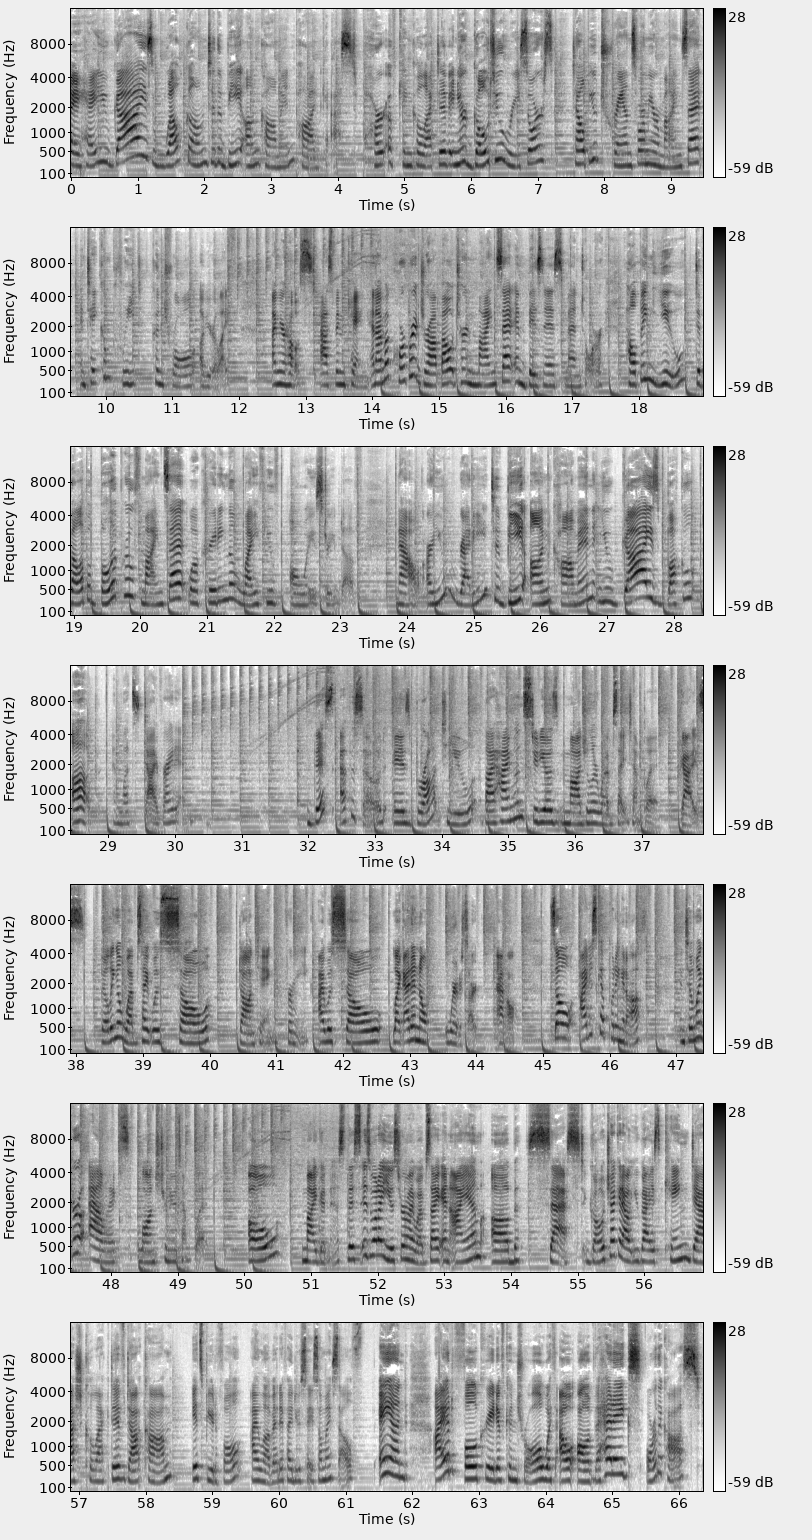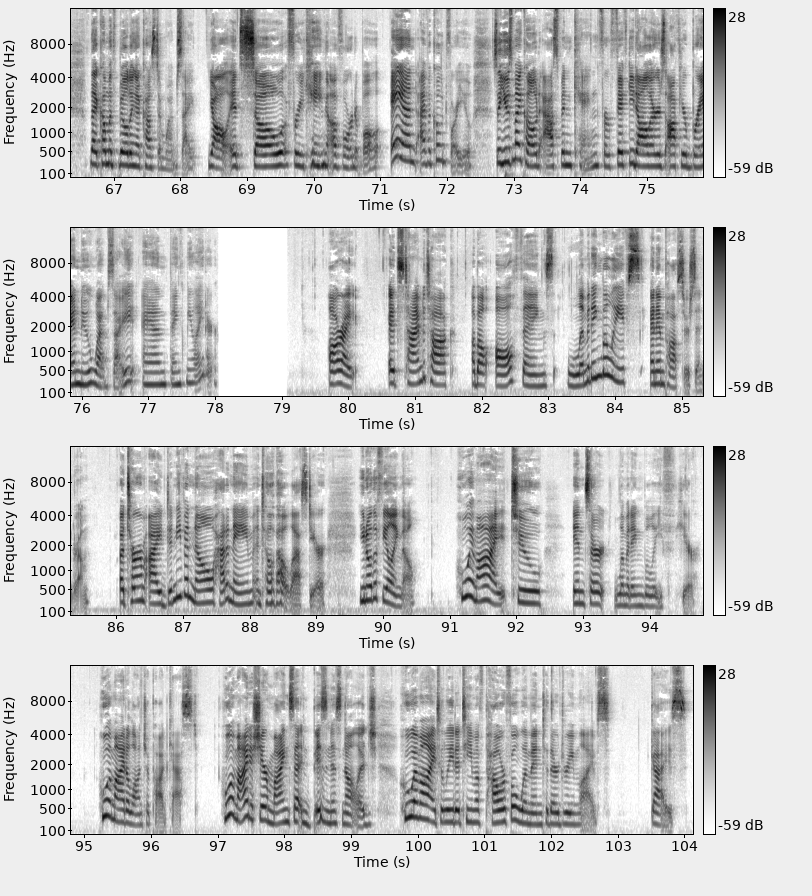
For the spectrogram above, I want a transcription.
Hey, hey, you guys! Welcome to the Be Uncommon podcast, part of King Collective and your go to resource to help you transform your mindset and take complete control of your life. I'm your host, Aspen King, and I'm a corporate dropout turned mindset and business mentor, helping you develop a bulletproof mindset while creating the life you've always dreamed of. Now, are you ready to be uncommon? You guys, buckle up and let's dive right in. This episode is brought to you by High Moon Studios modular website template. Guys, building a website was so daunting for me. I was so, like, I didn't know where to start at all. So I just kept putting it off until my girl Alex launched her new template. Oh my goodness. This is what I use for my website, and I am obsessed. Go check it out, you guys. king collective.com. It's beautiful. I love it if I do say so myself. And I had full creative control without all of the headaches or the cost that come with building a custom website. Y'all, it's so freaking affordable. And I have a code for you. So use my code Aspen King for $50 off your brand new website and thank me later. All right, it's time to talk about all things limiting beliefs and imposter syndrome a term I didn't even know how to name until about last year. You know the feeling though. Who am I to insert limiting belief here? Who am I to launch a podcast? Who am I to share mindset and business knowledge? Who am I to lead a team of powerful women to their dream lives? Guys,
